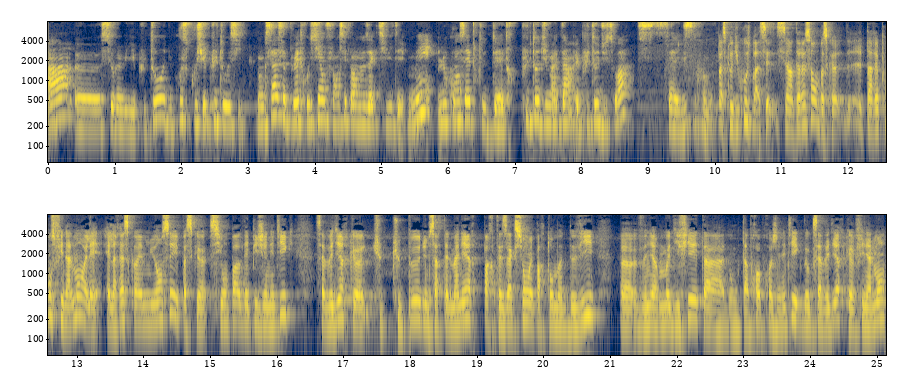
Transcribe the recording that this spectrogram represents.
à euh, se réveiller plus tôt, du coup se coucher plus tôt aussi. Donc ça, ça peut être aussi influencé par nos activités. Mais le concept d'être plutôt du matin et plutôt du soir, ça existe vraiment. Parce que du coup, bah, c'est intéressant parce que ta réponse finalement, elle, est, elle reste quand même nuancée parce que si on parle d'épigénétique, ça veut dire que tu peux d'une certaine manière, par tes actions et par ton mode de vie, euh, venir modifier ta donc ta propre génétique. Donc ça veut dire que finalement,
